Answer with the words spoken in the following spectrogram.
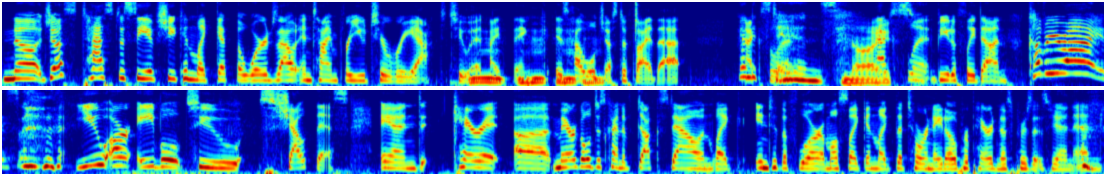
No, just test to see if she can like get the words out in time for you to react to it. Mm-hmm, I think mm-hmm, is how we'll mm-hmm. justify that. And Excellent. it stands. Nice. Excellent, beautifully done. Cover your eyes. You are able to shout this, and Carrot uh, Marigold just kind of ducks down like into the floor, almost like in like the tornado preparedness position. And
